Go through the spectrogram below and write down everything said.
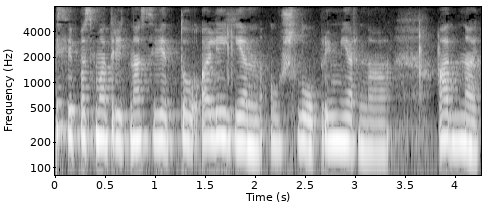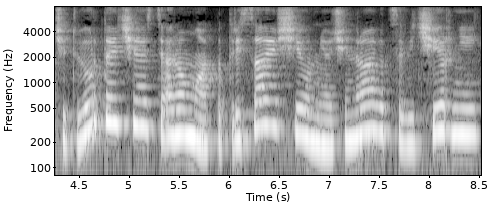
Если посмотреть на свет, то Алиен ушло примерно одна четвертая часть. Аромат потрясающий, он мне очень нравится, вечерний,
